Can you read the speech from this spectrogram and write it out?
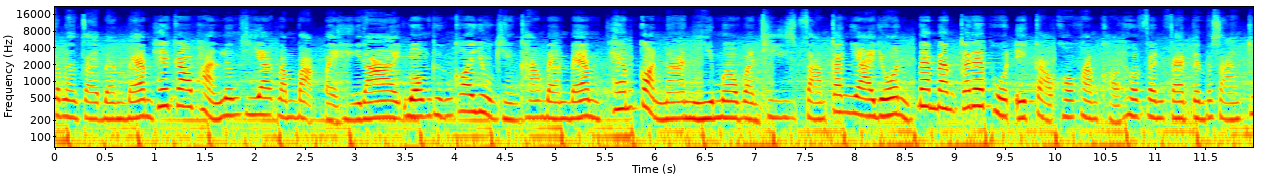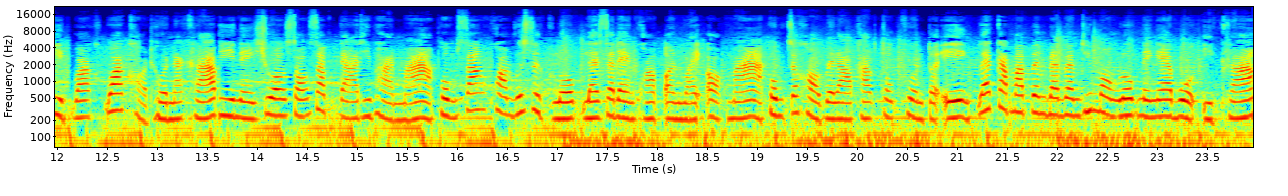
กำลังใจแบมแบมให้ก้าวผ่านเรื่องที่ยากลำบากไปให้ได้ รวมถึงคอยอยู่เคียงข้างแบมแบมแถมก่อนหน้านี้เมื่อวันที่ 23 กันยายน แบมแบมก็ได้โพสต์เอกกล่าวข้อความขอโทษแฟนๆ เป็นภาษาอังกฤษว่าว่าขอโทษนะครับที่ในช่วง 2 สัปดาห์ที่ผ่านมา ผมสร้างความรู้สึกลบ และแสดงความอ่อนไหวออกมา ผมจะขอเวลาพักทบทวนตัวเอง และกลับมาเป็นแบมแบมที่มองโลกในแง่บวกอีกครั้ง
